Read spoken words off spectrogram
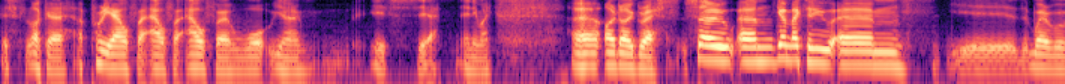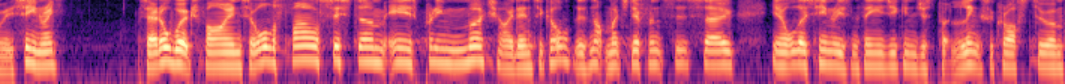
it's like a, a pre-alpha alpha alpha what you know it's yeah anyway uh, i digress so um, going back to um, yeah, where were we scenery so it all works fine. So all the file system is pretty much identical. There's not much differences. So, you know, all those sceneries and things, you can just put links across to them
